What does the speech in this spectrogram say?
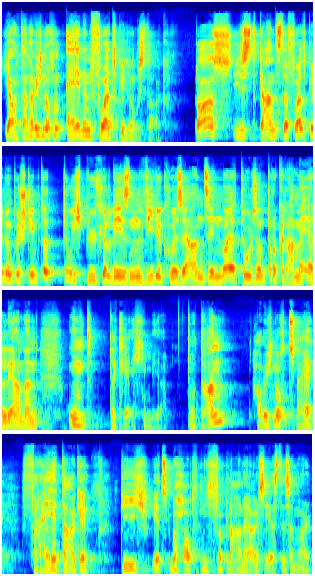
Ja, und dann habe ich noch einen Fortbildungstag. Das ist ganz der Fortbildung bestimmt. Ich Bücher lesen, Videokurse ansehen, neue Tools und Programme erlernen und dergleichen mehr. Und dann habe ich noch zwei freie Tage, die ich jetzt überhaupt nicht verplane als erstes einmal,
